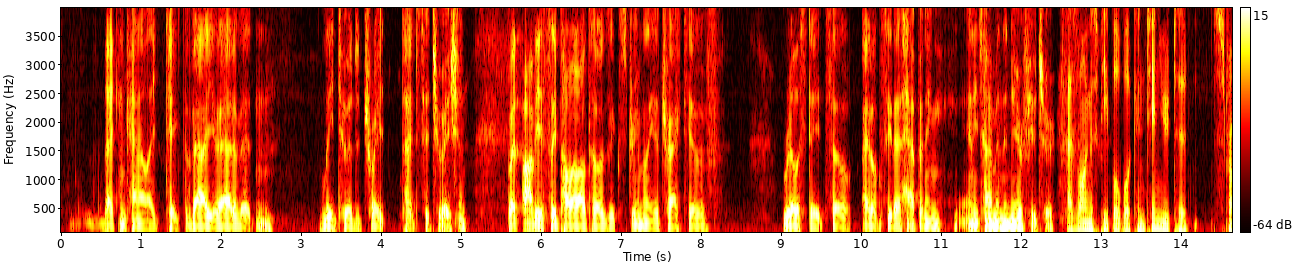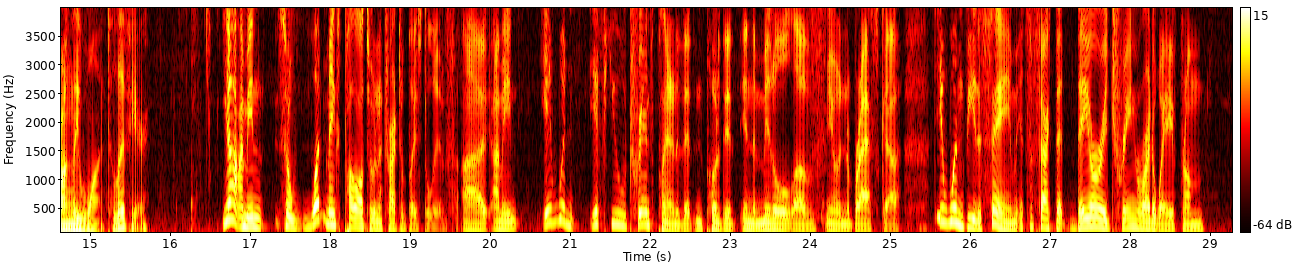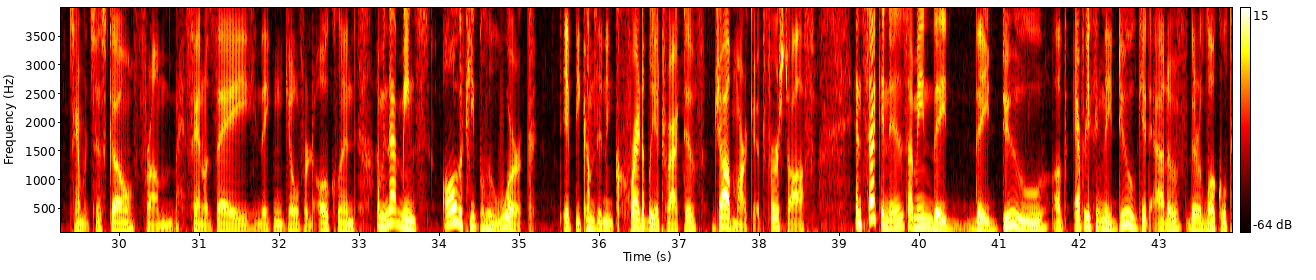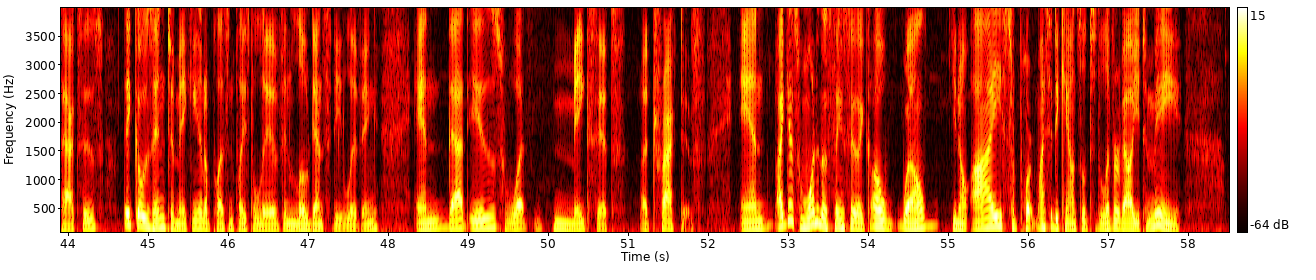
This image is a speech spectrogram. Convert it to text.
that can kind of like take the value out of it and lead to a Detroit type situation. But obviously, Palo Alto is extremely attractive real estate, so I don't see that happening anytime in the near future. As long as people will continue to strongly want to live here. Yeah, I mean, so what makes Palo Alto an attractive place to live? Uh, I mean, it would if you transplanted it and put it in the middle of you know Nebraska, it wouldn't be the same. It's the fact that they are a train ride away from San Francisco, from San Jose. They can go over to Oakland. I mean, that means all the people who work. It becomes an incredibly attractive job market. First off, and second is, I mean, they they do of everything they do get out of their local taxes. It goes into making it a pleasant place to live in low density living, and that is what makes it attractive. And I guess one of those things say like, oh well, you know, I support my city council to deliver value to me,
